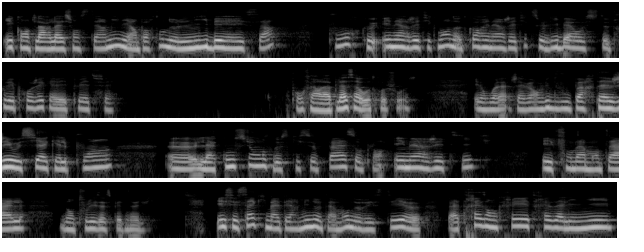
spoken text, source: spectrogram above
Et quand la relation se termine, il est important de libérer ça pour que énergétiquement, notre corps énergétique se libère aussi de tous les projets qui avaient pu être faits, pour faire la place à autre chose. Et donc voilà, j'avais envie de vous partager aussi à quel point euh, la conscience de ce qui se passe au plan énergétique est fondamentale dans tous les aspects de notre vie. Et c'est ça qui m'a permis notamment de rester euh, bah, très ancrée, très alignée.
